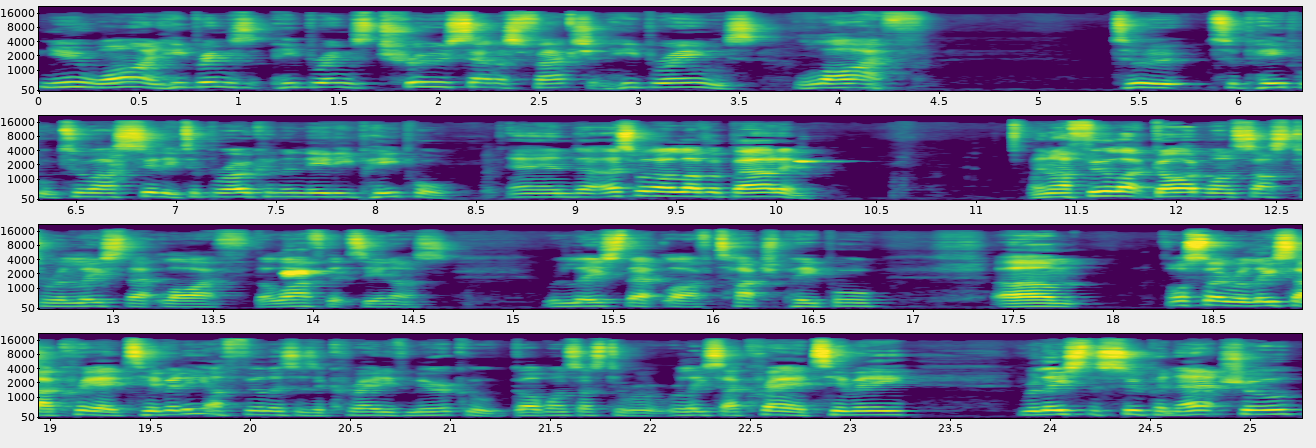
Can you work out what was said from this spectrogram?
new wine. He brings he brings true satisfaction. He brings life to to people, to our city, to broken and needy people, and uh, that's what I love about him. And I feel like God wants us to release that life, the life that's in us, release that life, touch people. Um, also, release our creativity. I feel this is a creative miracle. God wants us to re- release our creativity, release the supernatural.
